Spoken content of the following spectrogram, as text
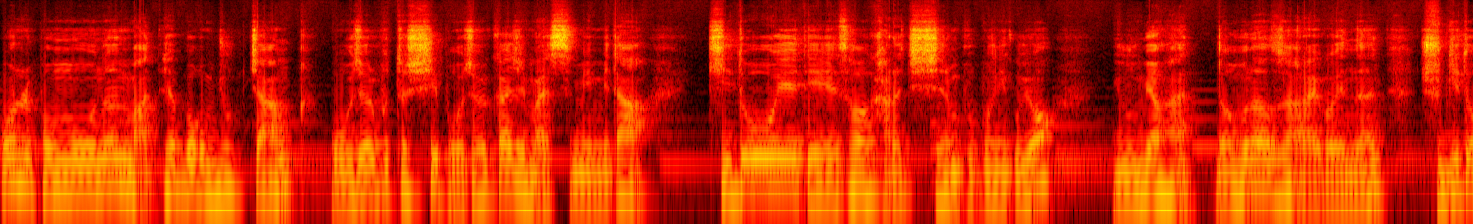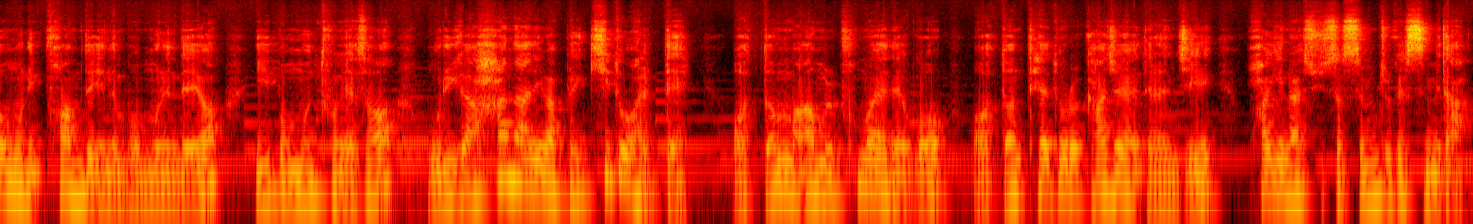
오늘 본문은 마태복음 6장 5절부터 15절까지 말씀입니다. 기도에 대해서 가르치시는 부분이고요. 유명한 너무나도 잘 알고 있는 주기도문이 포함되어 있는 본문인데요. 이 본문 통해서 우리가 하나님 앞에 기도할 때 어떤 마음을 품어야 되고 어떤 태도를 가져야 되는지 확인할 수 있었으면 좋겠습니다.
